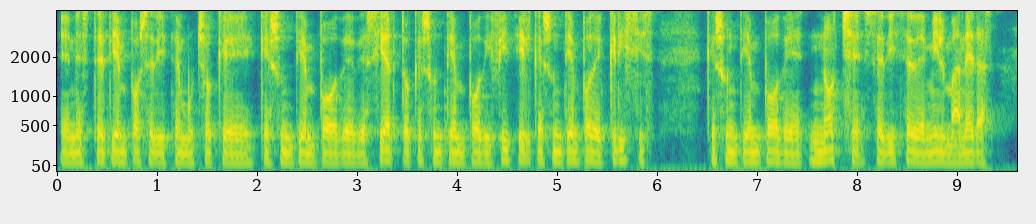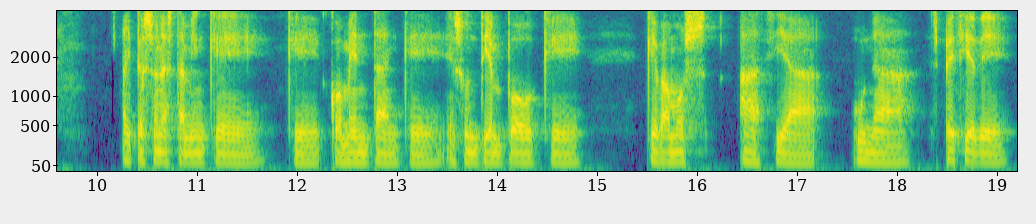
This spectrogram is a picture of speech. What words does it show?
En este tiempo se dice mucho que, que, es un tiempo de desierto, que es un tiempo difícil, que es un tiempo de crisis, que es un tiempo de noche, se dice de mil maneras. Hay personas también que, que comentan que es un tiempo que, que vamos hacia una especie de,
